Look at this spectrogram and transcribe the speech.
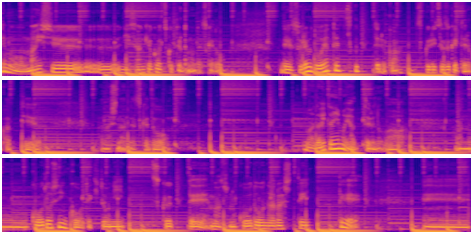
でも毎週23曲は作ってると思うんですけど。でそれをどうやって作ってるか作り続けてるかっていう話なんですけど。まあ大体今やってるのはあのコード進行を適当に作って、まあ、そのコードを鳴らしていって、えー、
